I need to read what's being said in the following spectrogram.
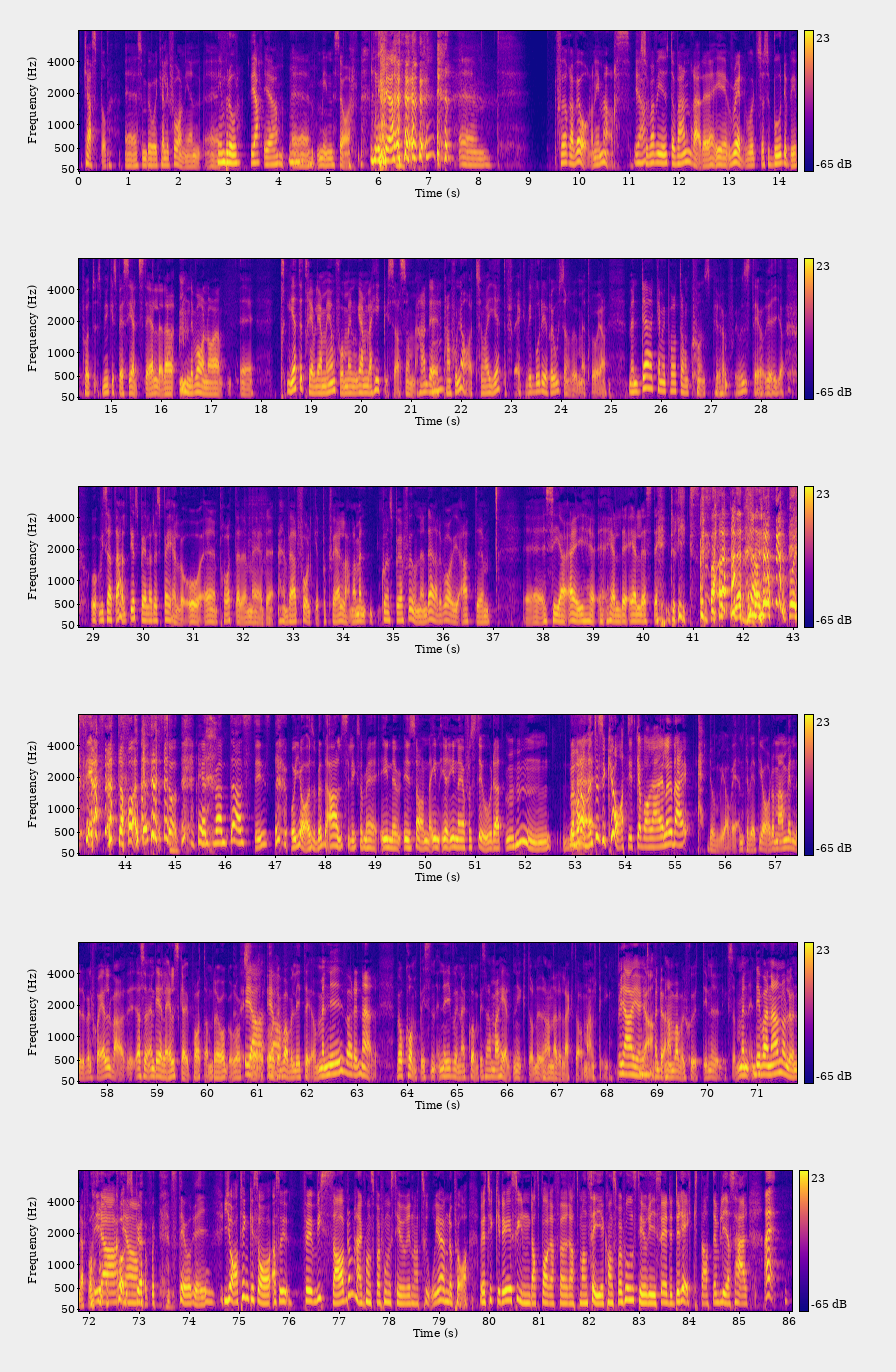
Kasper eh, som bor i Kalifornien. Eh, Min bror. Ja. Ja, eh, min son. Ehm, förra våren i mars Ja. så var vi ute och vandrade i Redwoods och så bodde vi på ett mycket speciellt ställe där det var några eh, jättetrevliga människor, men gamla hippisar som hade ett pensionat som var jättefräckt. Vi bodde i Rosenrummet tror jag. Men där kan vi prata om konspirationsteorier. Och vi satt alltid och spelade spel och, och eh, pratade med eh, värdfolket på kvällarna. Men konspirationen där, det var ju att eh, eh, CIA hä- hällde LSD i dricksvattnet på, på 60-talet. Så, helt fantastiskt. Och jag som inte alls liksom är inne i sån, in, innan jag förstod att mhm. det Men var här- de inte psykotiska bara, eller nej? de, jag vet inte vet jag, de använder det väl själva. Alltså en del älskar ju att prata om droger också. Ja, och ja. det var väl lite, men nu var den här, vår kompis, nyvunna kompis, han var helt nykter nu. Han hade lagt av med allting. Ja, ja, ja. Men då, han var väl 70 nu liksom. Men det var en annorlunda form Ja, av ja. konspirationsteori. Jag tänker så, alltså, för vissa av de här konspirationsteorierna tror jag ändå på. Och jag tycker det är synd att bara för att man säger konspirationsteori så är det direkt att det blir så här, nej,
